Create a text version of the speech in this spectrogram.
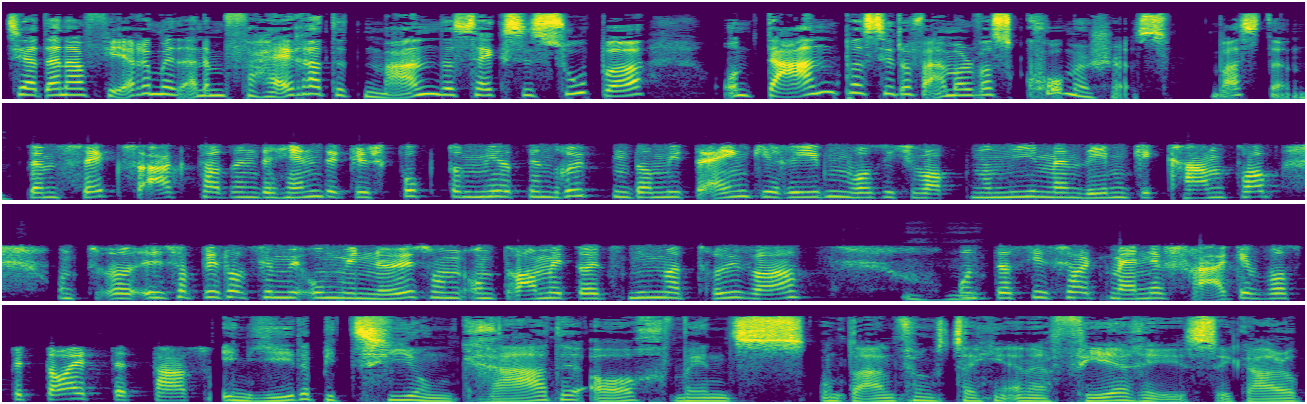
Sie hat eine Affäre mit einem verheirateten Mann, der Sex ist super und dann passiert auf einmal was Komisches. Was denn? Beim Sexakt hat er in die Hände gespuckt und mir den Rücken damit eingerieben, was ich überhaupt noch nie in meinem Leben gekannt habe. Und äh, ist ein bisschen für mich ominös und, und traue mich da jetzt nicht mehr drüber. Mhm. Und das ist halt meine Frage, was bedeutet das? In jeder Beziehung, gerade auch wenn es unter Anführungszeichen eine Affäre ist, egal ob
